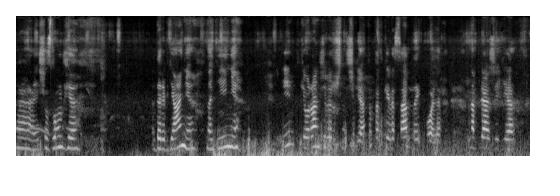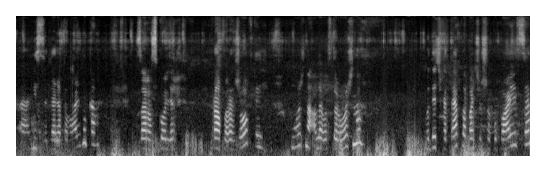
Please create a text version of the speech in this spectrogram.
Е, і шезлонги дерев'яні, надійні. І такі оранжеві рушнички, тобто такий веселий колір. На пляжі є е, місце для рятувальника. Зараз колір прапора жовтий. Можна, але осторожно. Водичка тепла, бачу, що купаються.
